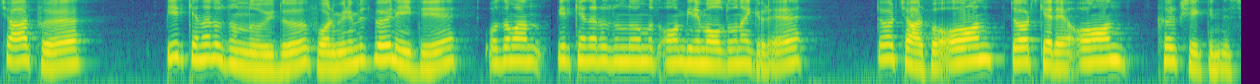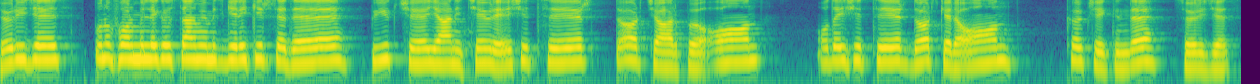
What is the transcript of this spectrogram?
çarpı bir kenar uzunluğuydu. Formülümüz böyleydi. O zaman bir kenar uzunluğumuz 10 birim olduğuna göre 4 çarpı 10, 4 kere 10, 40 şeklinde söyleyeceğiz. Bunu formülle göstermemiz gerekirse de büyükçe yani çevre eşittir 4 çarpı 10 o da eşittir 4 kere 10 40 şeklinde söyleyeceğiz.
